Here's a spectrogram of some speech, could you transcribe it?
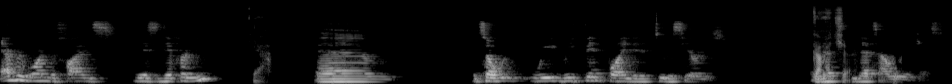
everyone defines this differently. Yeah. Um, and so we we pinpointed it to the series. Gotcha. That's, that's, how we adjust.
